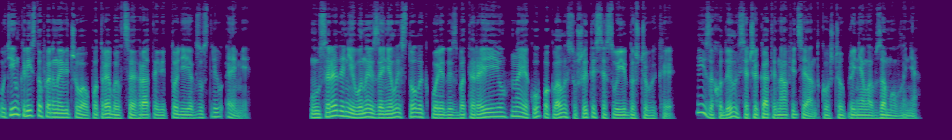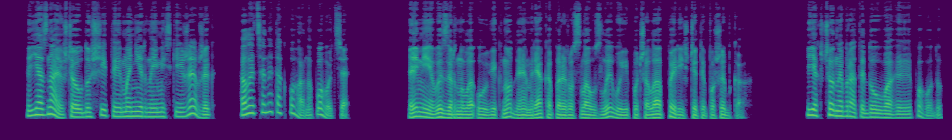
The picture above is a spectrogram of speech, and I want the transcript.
Утім, Крістофер не відчував потреби в це грати відтоді, як зустрів Емі. Усередині вони зайняли столик поряд із батареєю, на яку поклали сушитися свої дощовики, і заходилися чекати на офіціантку, що прийняла б замовлення. Я знаю, що в душі ти манірний міський жевжик, але це не так погано, погодься. Емі визирнула у вікно, де мряка переросла у зливу і почала періщити по шибках. Якщо не брати до уваги погоду.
